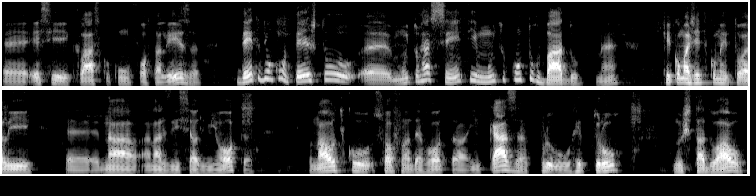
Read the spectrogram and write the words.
é, esse clássico com Fortaleza, dentro de um contexto é, muito recente e muito conturbado, né? Que como a gente comentou ali é, na análise inicial de Minhoca, o Náutico sofre uma derrota em casa para o Retrô no estadual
